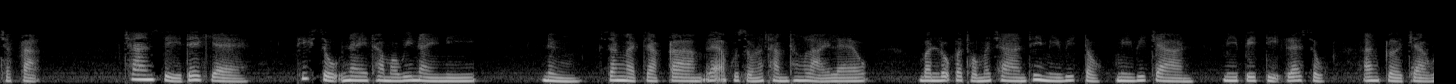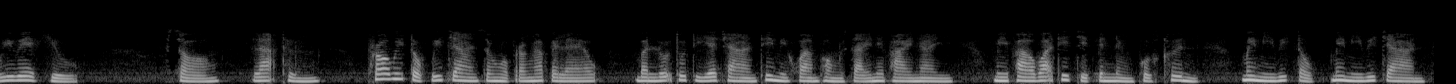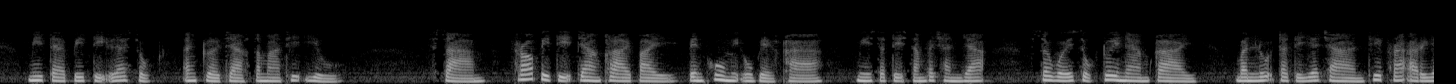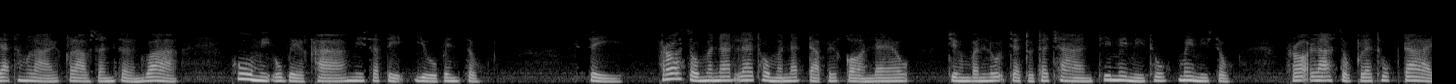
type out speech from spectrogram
ปัญหาปุจกะฌานสี่ได้แก่ ภิกษุในธรรมวินัยนี้หนึ่งสงัดจากกามและอกุศลธรรมทั้งหลายแล้ว บรรลุปฐมฌานที่มีวิตก มีวิจารมีปิติและสุข อันเกิดจากวิเวกอยู่สองละถึง เพราะวิตกวิจารสงบระงับไปแล้ว บรรลุทุติยฌานที่มีความผ่องใสในภายใน มีภาวะที่จิตเป็นหนึ่งผุดขึ้น ไม่มีวิตก ไม่มีวิจาร มีแต่ปิติและสุข อันเกิดจากสมาธิอยู่สามเพราะปิติจางคลายไปเป็นผู้มีอุเบกขา มีสติสัมปชัญญะ เสวยสุขด้วยนามกาย บรรลุตติยฌานที่พระอริยะทั้งหลายกล่าวสรรเสริญว่า ผู้มีอุเบกขา มีสติอยู่เป็นสุขสี่เพราะสมนัตและโทมนัตดับไปก่อนแล้ว จึงบรรลุจตุทฌานที่ไม่มีทุกข์ไม่มีสุข เพราะละสุขและทุกข์ได้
